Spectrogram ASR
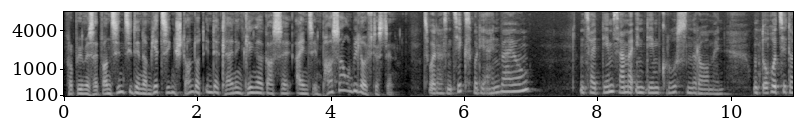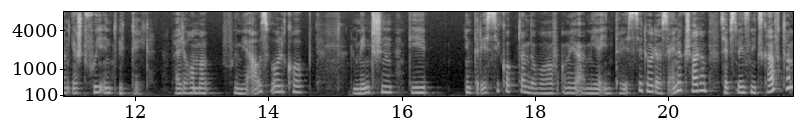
Frau Böhme, seit wann sind Sie denn am jetzigen Standort in der kleinen Klingergasse 1 in Passau und wie läuft es denn? 2006 war die Einweihung und seitdem sind wir in dem großen Rahmen. Und da hat sich dann erst viel entwickelt, weil da haben wir viel mehr Auswahl gehabt Menschen, die Interesse gehabt haben, da war auf einmal auch mehr Interesse da, dass einer geschaut haben, selbst wenn sie nichts gekauft haben,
